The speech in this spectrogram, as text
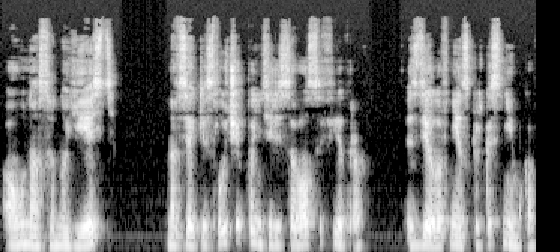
«А у нас оно есть?» На всякий случай поинтересовался Федров, сделав несколько снимков.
